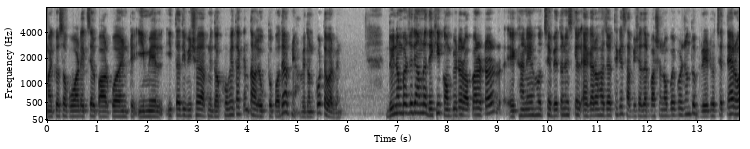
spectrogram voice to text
Microsoft Word Excel PowerPoint email ইত্যাদি বিষয়ে আপনি দক্ষ হয়ে থাকেন, তাহলে উক্ত পদে আপনি আবেদন করতে পারবেন। দুই নম্বর যদি আমরা দেখি, কম্পিউটার অপারেটর, এখানে হচ্ছে বেতন স্কেল এগারো হাজার থেকে ছাব্বিশ হাজার পাঁচশো নব্বই পর্যন্ত গ্রেড হচ্ছে তেরো।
